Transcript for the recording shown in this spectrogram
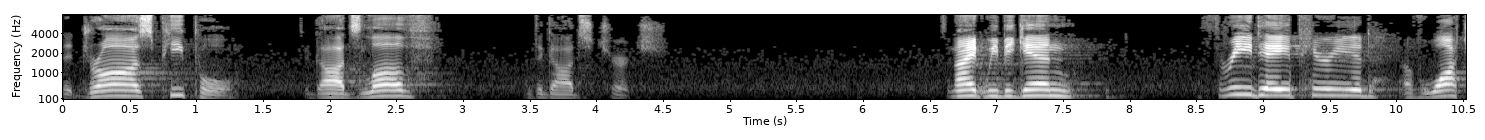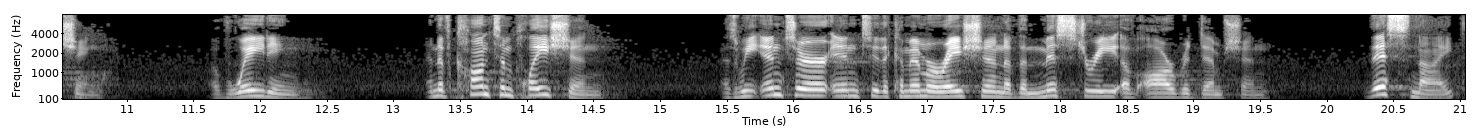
that draws people to God's love and to God's church. Tonight we begin a three day period of watching, of waiting, and of contemplation as we enter into the commemoration of the mystery of our redemption. This night,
